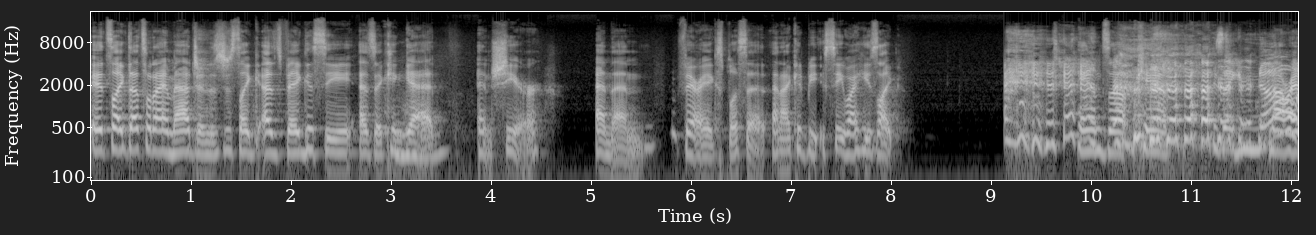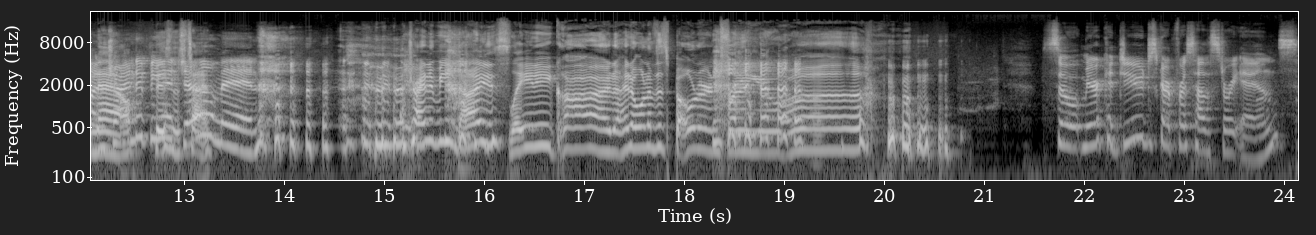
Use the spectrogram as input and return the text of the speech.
it's like that's what I imagine. It's just like as Vegasy as it can Mm-hmm. get and sheer, and then very explicit. And I could be see why he's like hands up, can't. He's like, no, Not right I'm now. trying to be Business a gentleman. I'm trying to be nice, lady. God, I don't want to have this boner in front of you. Uh. so mira could you describe for us how the story ends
